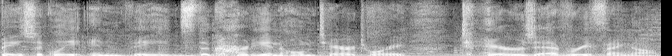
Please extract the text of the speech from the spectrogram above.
basically invades the Guardian home territory, tears everything up,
